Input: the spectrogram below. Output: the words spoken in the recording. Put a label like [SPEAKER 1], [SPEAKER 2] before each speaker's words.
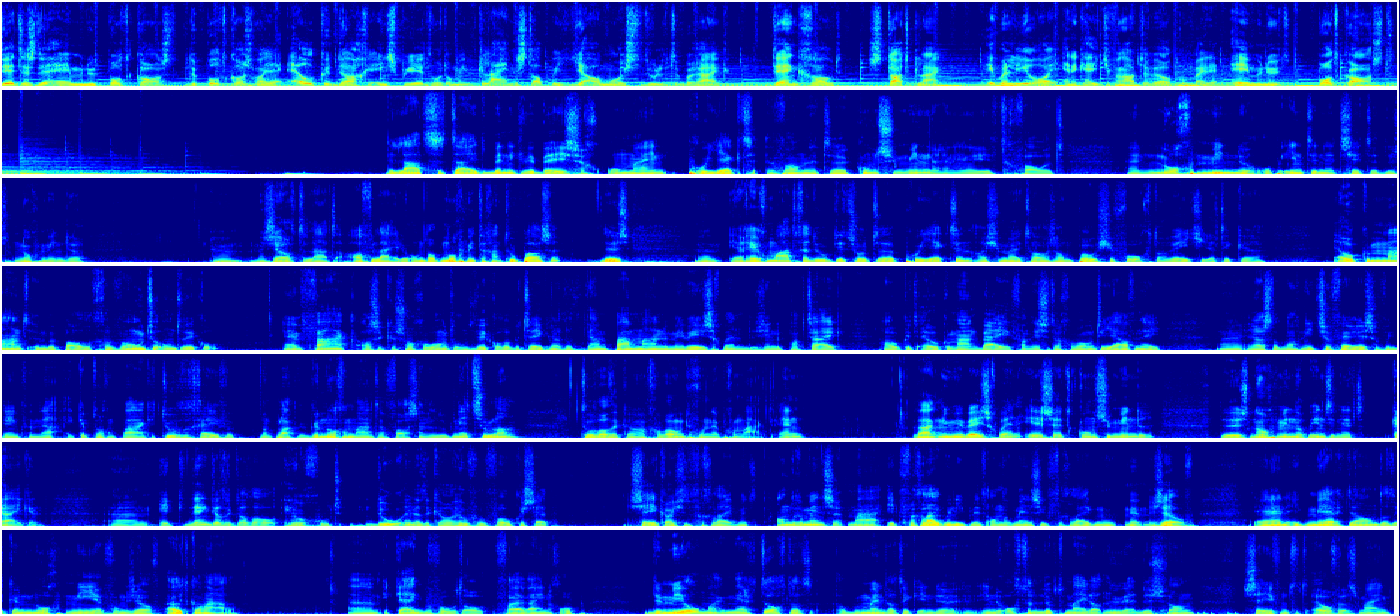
[SPEAKER 1] Dit is de 1 Minuut Podcast. De podcast waar je elke dag geïnspireerd wordt om in kleine stappen jouw mooiste doelen te bereiken. Denk groot, start klein. Ik ben Leroy en ik heet je van harte welkom bij de 1 Minuut Podcast.
[SPEAKER 2] De laatste tijd ben ik weer bezig om mijn project van het uh, consuminderen, in dit geval het uh, nog minder op internet zitten, dus nog minder uh, mezelf te laten afleiden, om dat nog meer te gaan toepassen. Dus regelmatig doe ik dit soort uh, projecten. Als je mij trouwens al een postje volgt, dan weet je dat ik uh, elke maand een bepaalde gewoonte ontwikkel. En vaak als ik zo'n gewoonte ontwikkel, dat betekent dat ik daar een paar maanden mee bezig ben. Dus in de praktijk hou ik het elke maand bij, van is het een gewoonte ja of nee. en als dat nog niet zo ver is, of ik denk van nou, ik heb toch een paar keer toegegeven, dan plak ik er nog een maand aan vast. En dat doe ik net zo lang, totdat ik er een gewoonte van heb gemaakt. En waar ik nu mee bezig ben, is het consuminderen. Dus nog minder op internet kijken. Um, ik denk dat ik dat al heel goed doe en dat ik al heel veel focus heb. Zeker als je het vergelijkt met andere mensen. Maar ik vergelijk me niet met andere mensen, ik vergelijk me met mezelf. En ik merk dan dat ik er nog meer voor mezelf uit kan halen. Um, ik kijk bijvoorbeeld al vrij weinig op de mail, maar ik merk toch dat op het moment dat ik in de, in de ochtend lukt mij dat nu. Hè, dus van 7 tot 11, dat is mijn,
